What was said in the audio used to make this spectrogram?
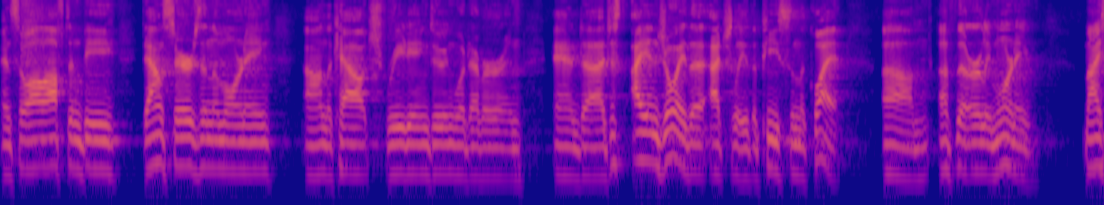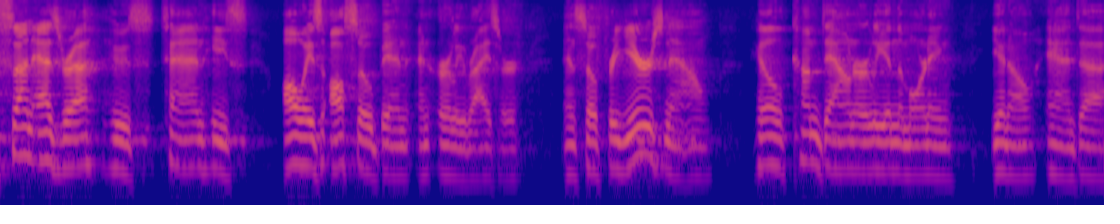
And so I'll often be downstairs in the morning on the couch, reading, doing whatever. And, and uh, just, I enjoy the, actually, the peace and the quiet um, of the early morning. My son Ezra, who's 10, he's always also been an early riser. And so for years now, he'll come down early in the morning, you know, and uh,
